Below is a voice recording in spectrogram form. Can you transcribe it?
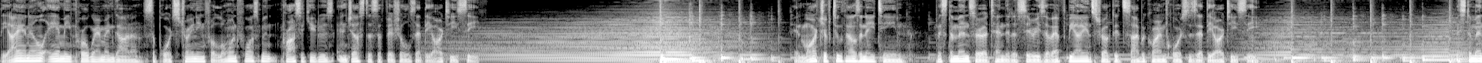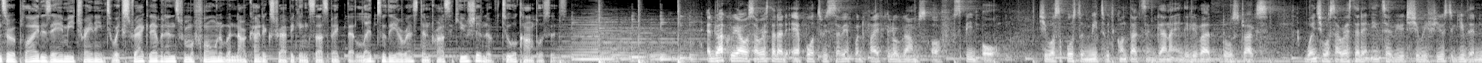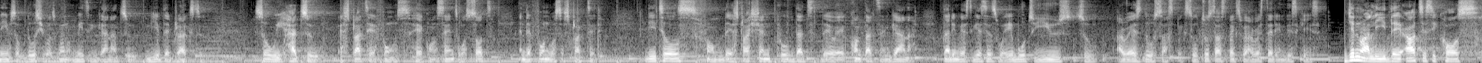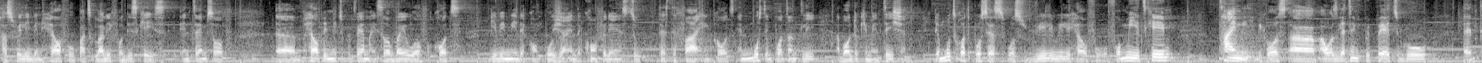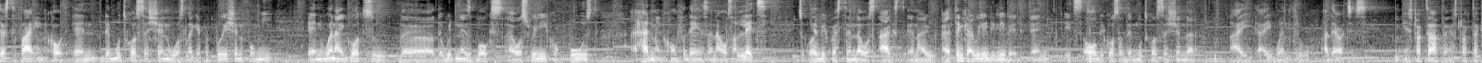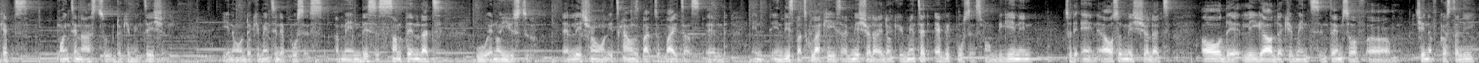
The INL AME program in Ghana supports training for law enforcement, prosecutors, and justice officials at the RTC. In March of 2018, Mr. Mensah attended a series of FBI instructed cybercrime courses at the RTC. Mr. Mensah applied his AME training to extract evidence from a phone of a narcotics trafficking suspect that led to the arrest and prosecution of two accomplices. A drug courier was arrested at the airport with 7.5 kilograms of speedball. She was supposed to meet with contacts in Ghana and deliver those drugs. When she was arrested and interviewed, she refused to give the names of those she was going to meet in Ghana to give the drugs to. So we had to extract her phones. Her consent was sought and the phone was extracted. Details from the extraction proved that there were contacts in Ghana that investigators were able to use to arrest those suspects. So two suspects were arrested in this case. Generally, the RTC course has really been helpful, particularly for this case, in terms of um, helping me to prepare myself very well for court, giving me the composure and the confidence to testify in court, and most importantly, about documentation. The moot court process was really, really helpful. For me, it came timely because um, I was getting prepared to go and testify in court, and the moot court session was like a preparation for me. And when I got to the, the witness box, I was really composed, I had my confidence, and I was alert to every question that was asked, and I, I think I really delivered. And it's all because of the moot court session that I, I went through at the RTC. Instructor after instructor kept pointing us to documentation, you know, documenting the process. I mean, this is something that we were not used to. And later on, it comes back to bite us. And in, in this particular case, I made sure that I documented every process from beginning to the end. I also made sure that all the legal documents in terms of um, chain of custody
